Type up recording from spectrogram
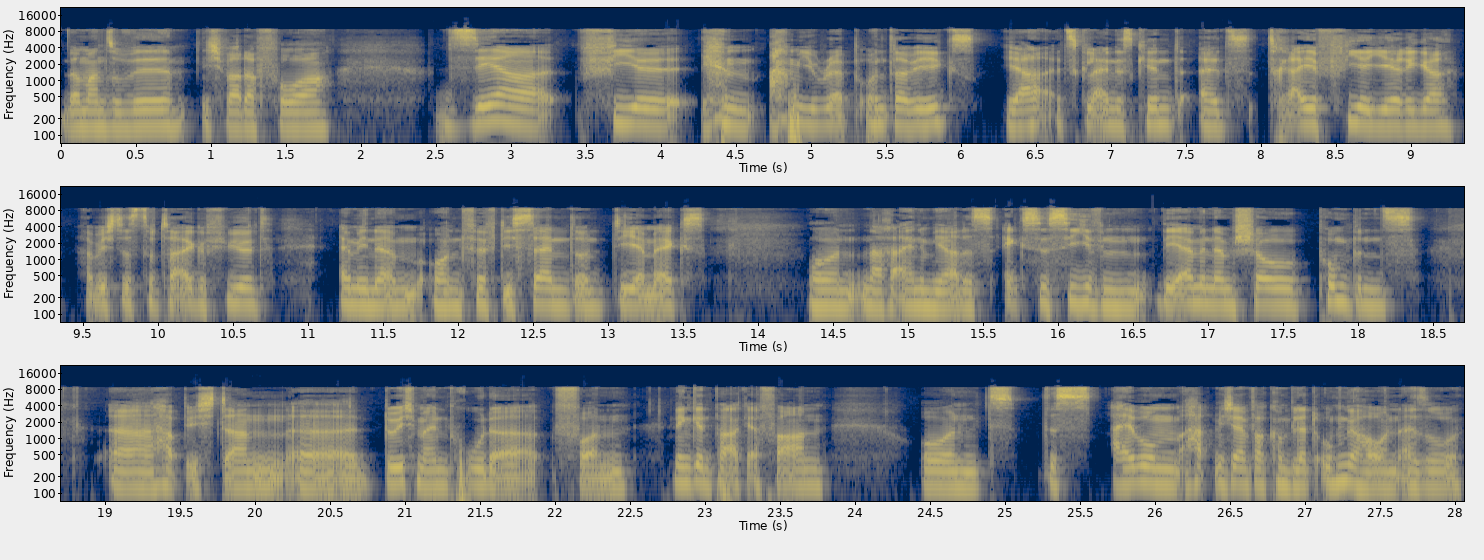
wenn man so will. Ich war davor sehr viel im Ami-Rap unterwegs. Ja, als kleines Kind, als drei-, vierjähriger habe ich das total gefühlt. Eminem und 50 Cent und DMX. Und nach einem Jahr des exzessiven The Eminem Show Pumpens äh, habe ich dann äh, durch meinen Bruder von Linkin Park erfahren. Und das Album hat mich einfach komplett umgehauen. Also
